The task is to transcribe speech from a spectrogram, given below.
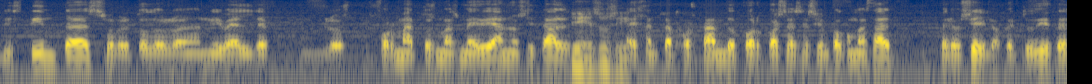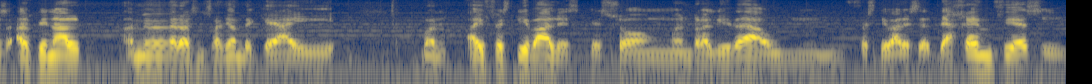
distintas, sobre todo a nivel de los formatos más medianos y tal. Sí, eso sí. Hay gente apostando por cosas así un poco más tal, pero sí, lo que tú dices, al final a mí me da la sensación de que hay, bueno, hay festivales que son en realidad un, festivales de, agencias y,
